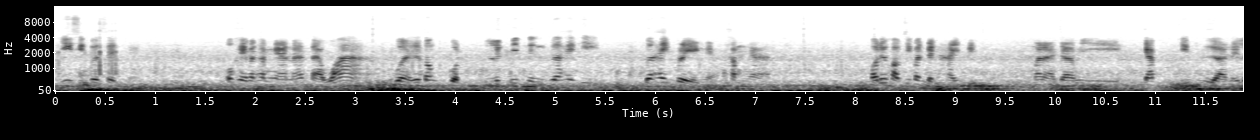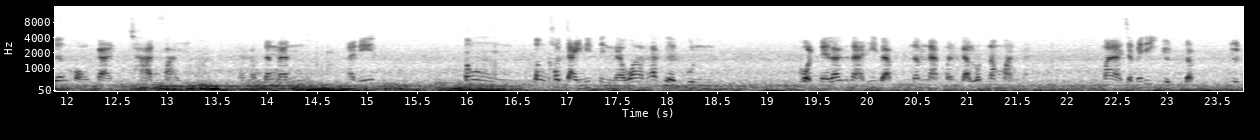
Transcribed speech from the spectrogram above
20%เนี่ยโอเคมันทำงานนะ แต่ว่าควราจจะต้องกดลึกนิดนึงเพื่อให้ที่เพื่อให้เบรกเนี่ยทำงาน เพราะด้วยความที่มันเป็นไฮบริดมันอาจจะมี แกลบที่เผื่อในเรื่องของการชาร์จไฟนะครับ ดังนั้นอันนี้ต้องต้องเข้าใจนิดนึงนะว่าถ้าเกิดคุณกดในลักษณะที่แบบน้ำหนักเหมือนกับรถน้ำมันนะมันอาจจะไม่ได้หยุดแบบหยุด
